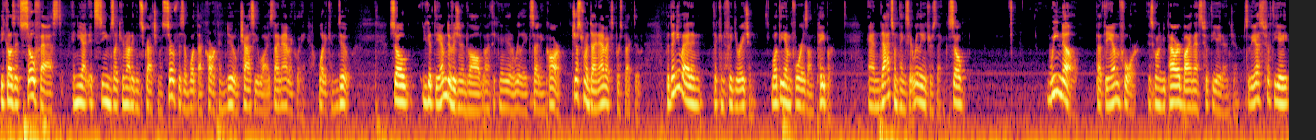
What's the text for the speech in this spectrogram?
because it's so fast and yet it seems like you're not even scratching the surface of what that car can do, chassis wise, dynamically, what it can do. So you get the M division involved, and I think you're to get a really exciting car, just from a dynamics perspective. But then you add in the configuration, what the M4 is on paper. And that's when things get really interesting. So we know that the M4 is going to be powered by an S58 engine. So the S58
